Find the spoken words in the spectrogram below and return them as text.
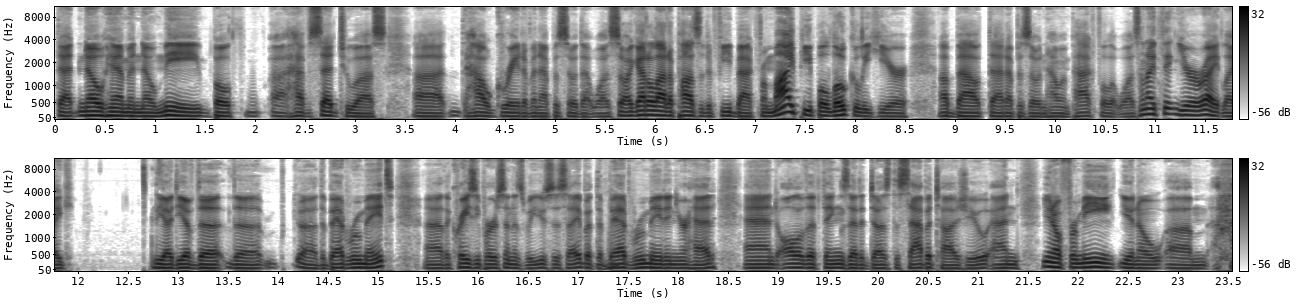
that know him and know me both uh, have said to us uh, how great of an episode that was. So I got a lot of positive feedback from my people locally here about that episode and how impactful it was. And I think you're right. Like the idea of the the uh, the bad roommate, uh, the crazy person, as we used to say, but the bad roommate in your head, and all of the things that it does to sabotage you. And you know, for me, you know, um, h-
